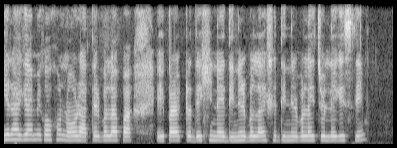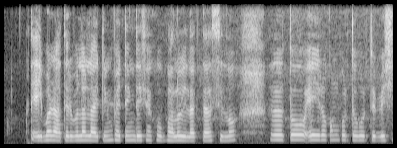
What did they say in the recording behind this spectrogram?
এর আগে আমি কখনো রাতের বেলা পা, এই পার্কটা দেখি নাই, দিনের বেলা এসে দিনের বেলায় চলে গেছি। তো এইবার রাতের বেলা লাইটিং ফাইটিং দেখে খুব ভালোই লাগতে আসছিল। তো এইরকম করতে করতে বেশি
